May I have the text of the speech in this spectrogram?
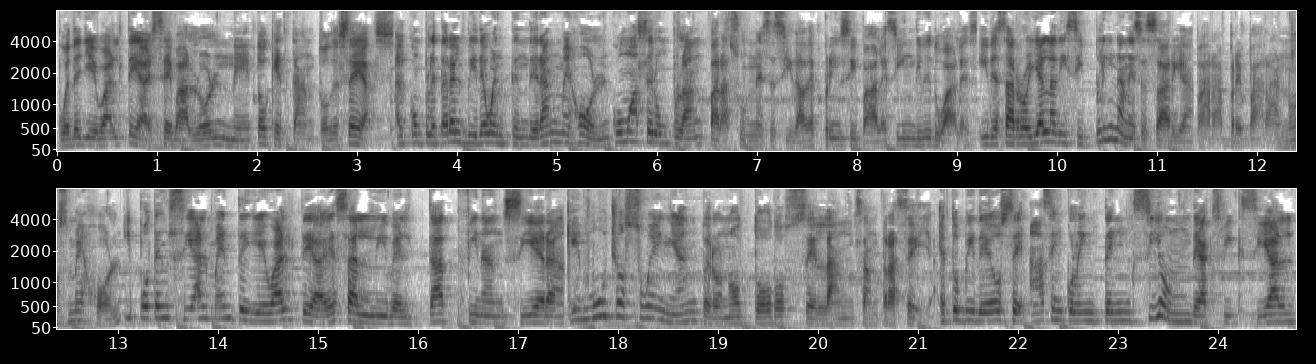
puede llevarte a ese valor neto que tanto deseas. Al completar el video entenderán mejor cómo hacer un plan para sus necesidades principales e individuales y desarrollar la disciplina necesaria para prepararnos mejor y potencialmente llevarte a esa libertad financiera que muchos sueñan pero no todos se lanzan tras ella. Estos videos se hacen con la intención de asfixiar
